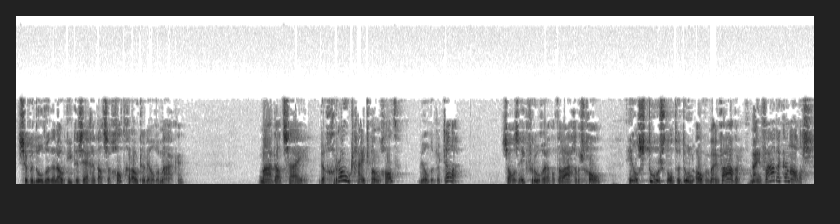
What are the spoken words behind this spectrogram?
Ze bedoelde dan ook niet te zeggen dat ze God groter wilde maken, maar dat zij de grootheid van God wilde vertellen. Zoals ik vroeger op de lagere school heel stoer stond te doen over mijn vader. Mijn vader kan alles.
